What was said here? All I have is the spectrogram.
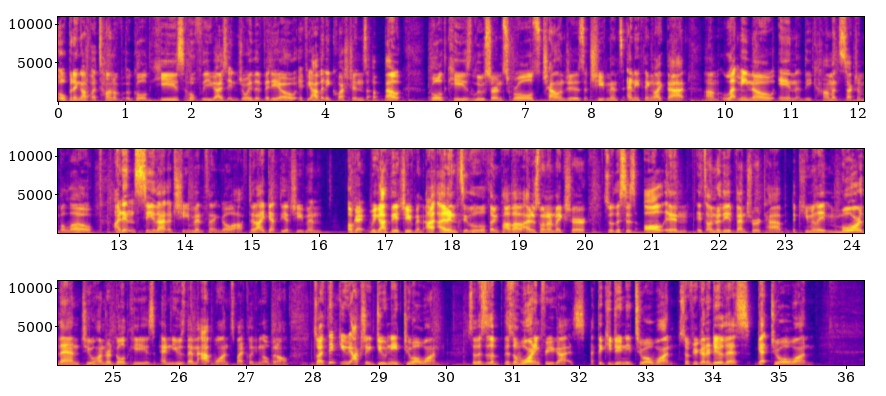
opening up a ton of gold keys. Hopefully you guys enjoy the video. If you have any questions about gold keys lucerne scrolls challenges achievements anything like that um, let me know in the comments section below. I didn't see that achievement thing go off. Did I get the achievement? Okay we got the achievement. I, I didn't see the little thing pop out. I just wanted to make sure. So this is all in. It's under the adventurer tab. Accumulate more than 200 gold keys and use them at once by clicking open all. So I think you actually do need 201 so this is a this is a warning for you guys. I think you do need 201 so if you're gonna do this get 201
